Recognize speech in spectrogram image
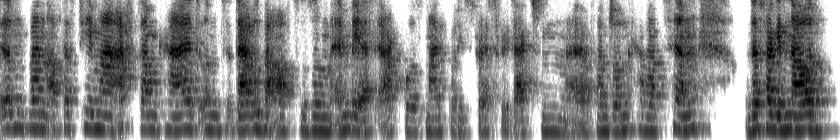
irgendwann auf das Thema Achtsamkeit und darüber auch zu so einem MBSR-Kurs Mind Body Stress Reduction äh, von John Kabat-Zinn. Und das war genau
